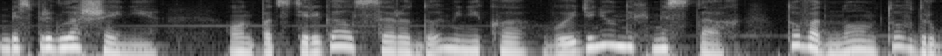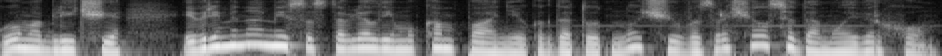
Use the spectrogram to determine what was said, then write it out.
без приглашения. Он подстерегал сэра Доминика в уединенных местах, то в одном, то в другом обличье, и временами составлял ему компанию, когда тот ночью возвращался домой верхом.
